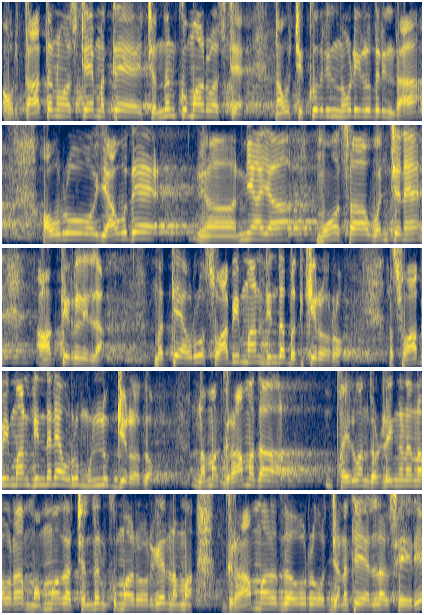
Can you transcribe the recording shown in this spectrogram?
ಅವ್ರ ತಾತನೂ ಅಷ್ಟೇ ಮತ್ತು ಚಂದನ್ ಕುಮಾರು ಅಷ್ಟೇ. ನಾವು ಚಿಕ್ಕದ್ರಿಂದ ನೋಡಿರೋದ್ರಿಂದ ಅವರು ಯಾವುದೇ ಅನ್ಯಾಯ, ಮೋಸ, ವಂಚನೆ ಆಗ್ತಿರಲಿಲ್ಲ. ಮತ್ತು ಅವರು ಸ್ವಾಭಿಮಾನದಿಂದ ಬದುಕಿರೋರು. ಸ್ವಾಭಿಮಾನದಿಂದನೇ ಅವರು ಮುನ್ನುಗ್ಗಿರೋದು. ನಮ್ಮ ಗ್ರಾಮದ ಪೈಲ್ವಾನ್ ದೊಡ್ಡಲಿಂಗಣ್ಣನವರ ಮೊಮ್ಮಗ ಚಂದನ್ ಕುಮಾರ್ ಅವರಿಗೆ ನಮ್ಮ ಗ್ರಾಮದವರು ಜನತೆ ಎಲ್ಲ ಸೇರಿ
